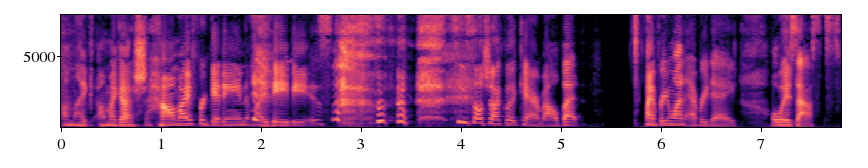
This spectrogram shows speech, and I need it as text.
i'm like oh my gosh how am i forgetting my babies? Sea salt chocolate caramel. But Everyone every day always asks,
